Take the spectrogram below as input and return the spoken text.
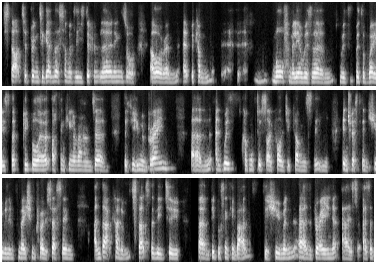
start to bring together some of these different learnings, or or um, become uh, more familiar with um, with with the ways that people are, are thinking around uh, the human brain. Um, and with cognitive psychology comes the interest in human information processing, and that kind of starts to lead to um, people thinking about the human, uh, the brain as as a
